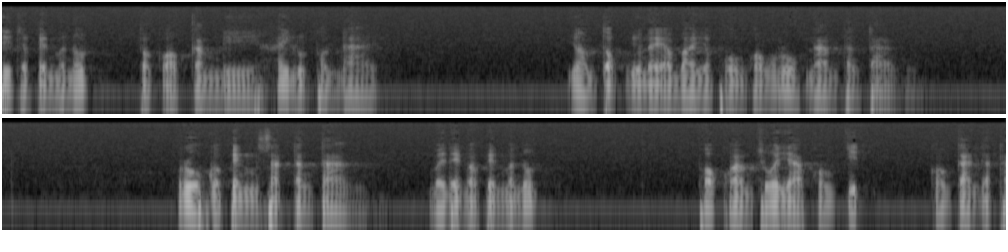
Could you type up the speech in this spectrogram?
ที่จะเป็นมนุษย์ประกอบกรรมดีให้หลุดพ้นได้ ย่อมตกอยู่ในอบายภูมิของรูปนามต่าง ๆ รูปก็เป็นสัตว์ต่าง ๆ ไม่ได้มาเป็นมนุษย์ เพราะความชั่วหยาบของจิตของการกระท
